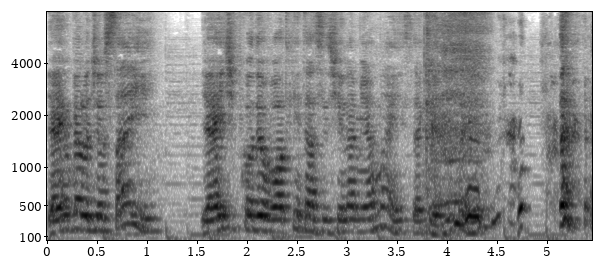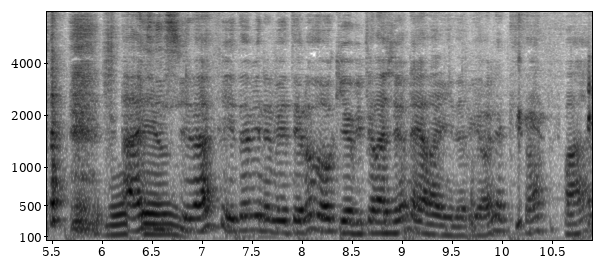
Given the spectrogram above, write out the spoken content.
E aí um belo dia eu saí. E aí, tipo, quando eu volto, quem tá assistindo é a minha mãe, você acredita? Meu Deus. Assistindo a fita, menina, metendo louco. E eu vi pela janela ainda. Porque olha que safada.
